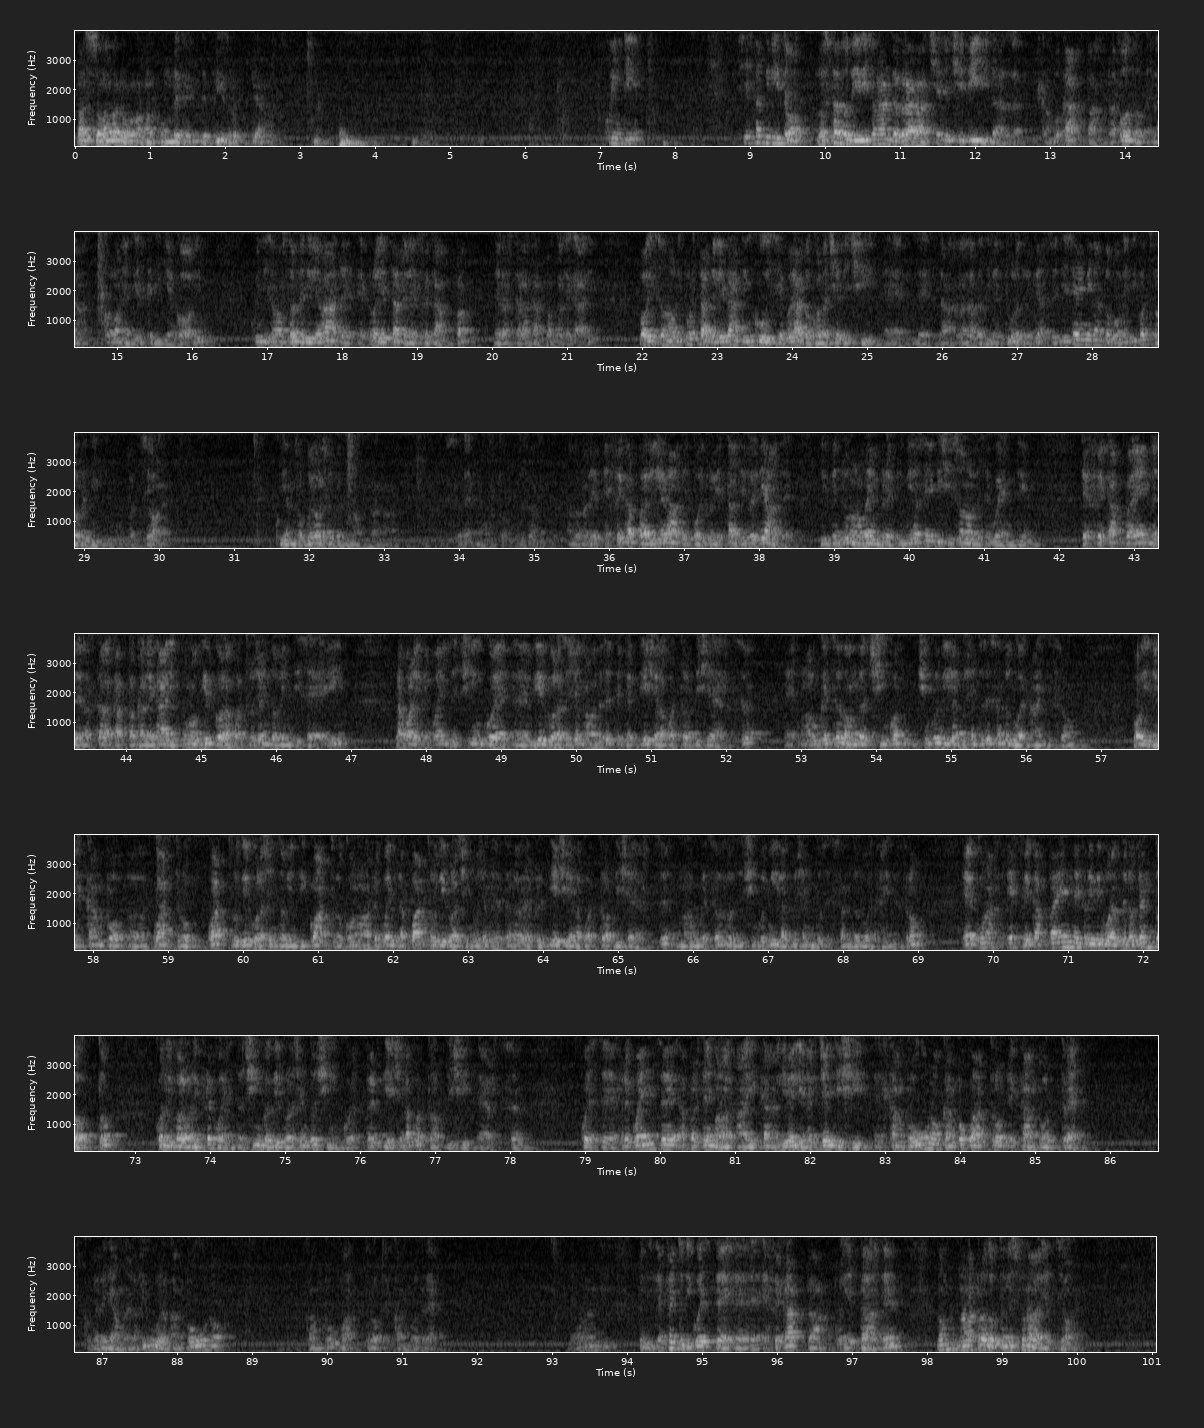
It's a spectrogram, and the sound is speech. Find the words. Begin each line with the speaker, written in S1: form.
S1: Passo la parola al competente Pietro Piazza.
S2: Quindi si è stabilito lo stato di risonanza tra la CDC Digital, il campo K, la foto e la colonia di Escherichia coli, quindi sono state rilevate e proiettate le FK nella scala K Gallegari, poi sono riportate le date in cui si è operato con la CDC e le, da, la data di lettura delle piastre di semina dopo 24 ore di incubazione. Qui andrò veloce per non essere molto pesante. Allora, le FK rilevate e poi proiettate irradiate il 21 novembre 2016 sono le seguenti. FKN della scala K Calegari 1,426, la quale frequenza è 5,697 x 10 alla 14 Hz e una lunghezza d'onda 5262 angstrom poi nel campo eh, 4,124 con una frequenza 4,573 per 10 alla 14 Hz, una lunghezza di 5262 angstrom e una FKN 3,038 con il valore in frequenza 5,105 per 10 alla 14 Hz. Queste frequenze appartengono ai livelli energetici del campo 1, campo 4 e campo 3 come vediamo nella figura campo 1 campo 4 e campo 3 andiamo avanti. Quindi l'effetto di queste eh, FK proiettate non, non, ha prodotto nessuna variazione.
